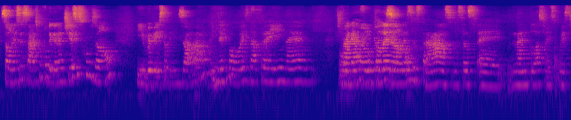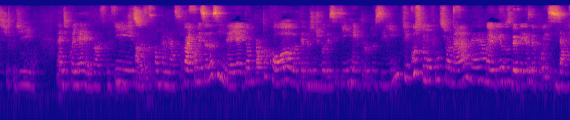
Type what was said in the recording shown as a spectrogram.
são necessários para poder garantir essa exclusão e o bebê estabilizar. E depois dá pra ir, né, devagarzinho tolerando esses traços, essas é, manipulações com esse tipo de né, de colher, igual as coisas Isso. essas contaminações. Vai começando assim, né? E aí tem um protocolo até pra gente poder seguir e reintroduzir, que costuma funcionar, né? A maioria dos bebês depois Dá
